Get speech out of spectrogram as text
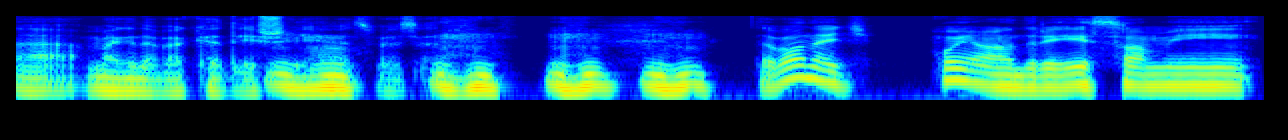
uh, megnövekedéséhez uh-huh. vezet. Uh-huh. De van egy olyan rész, ami,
